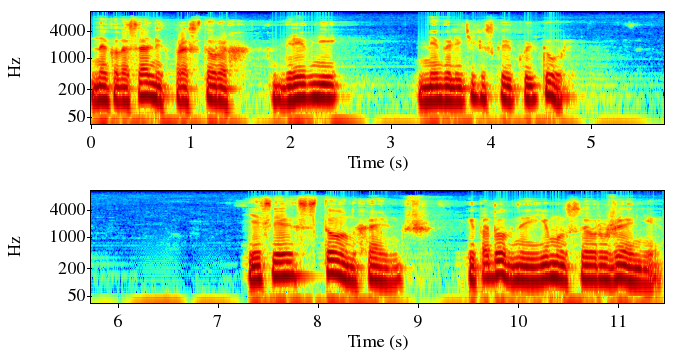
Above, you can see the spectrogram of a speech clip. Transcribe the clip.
на колоссальных просторах древней мегалитической культуры. Если Стоунхендж и подобные ему сооружения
